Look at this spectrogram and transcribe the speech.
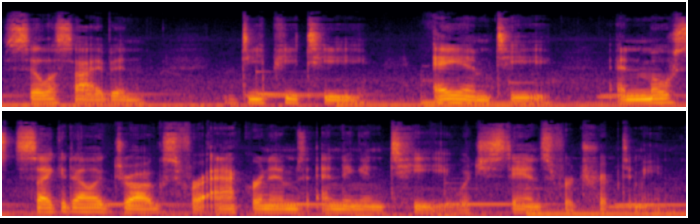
psilocybin, DPT, AMT, and most psychedelic drugs for acronyms ending in T, which stands for tryptamine.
